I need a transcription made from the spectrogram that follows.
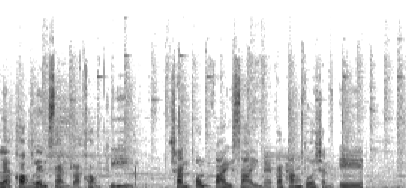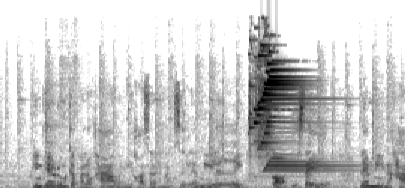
และของเล่นแสนรักของพี่ ฉันพ่นไฟใส่แม้กระทั่งตัวฉันเอง พิงเพรุมกลับมาแล้วค่ะ วันนี้ขอเสนอหนังสือเล่มนี้เลย ก่อนวิเศษ เล่มนี้นะคะ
